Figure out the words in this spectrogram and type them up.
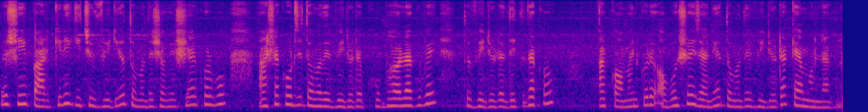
তো সেই পার্কেরই কিছু ভিডিও তোমাদের সঙ্গে শেয়ার করব। আশা করছি তোমাদের ভিডিওটা খুব ভালো লাগবে, তো ভিডিওটা দেখতে থাকো, আর কমেন্ট করে অবশ্যই জানিও তোমাদের ভিডিওটা কেমন লাগল।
